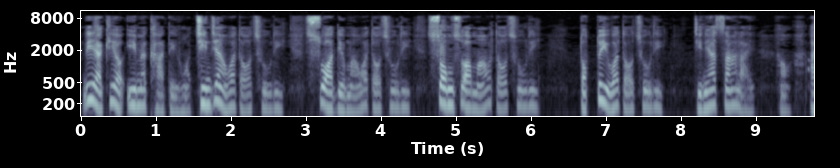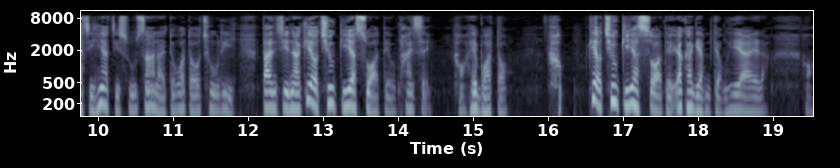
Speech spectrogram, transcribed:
你若去互音诶卡着吼，真正有法度处理，刷着嘛有法度处理，双刷嘛有法度处理，绝对有法度处理，一领衫来。吼，也是遐一束衫来，都我都处理。但是若去互手机啊刷着歹势，吼，迄无法度。去互手机啊刷着，抑较严重遐个啦。吼，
